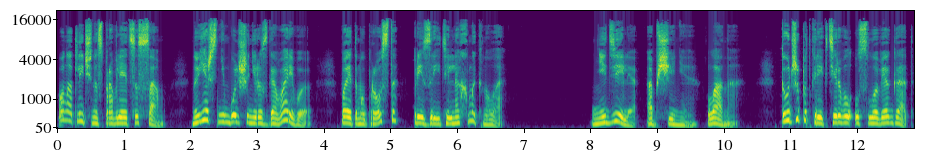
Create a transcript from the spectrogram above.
он отлично справляется сам, но я ж с ним больше не разговариваю, поэтому просто презрительно хмыкнула. «Неделя общения, Лана». Тут же подкорректировал условия гад.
